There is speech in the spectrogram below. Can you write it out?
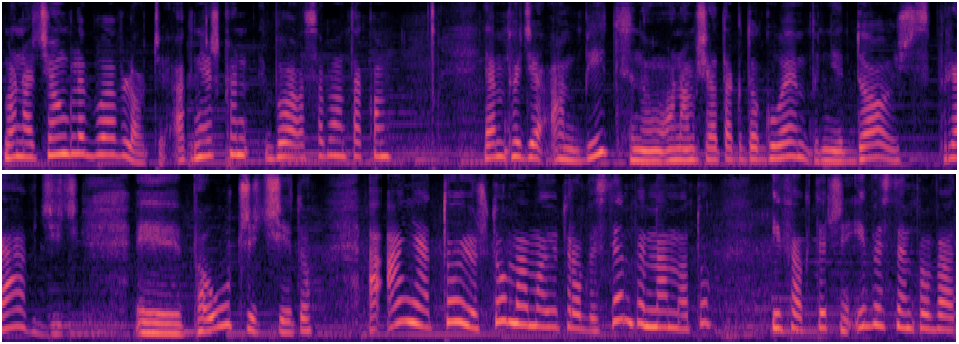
bo ona ciągle była w locie. Agnieszka była osobą taką, ja bym powiedziała ambitną, ona musiała tak dogłębnie dojść, sprawdzić, yy, pouczyć się to. A Ania tu już, tu mamo, jutro występy, mamo tu. I faktycznie i występowała,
